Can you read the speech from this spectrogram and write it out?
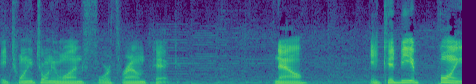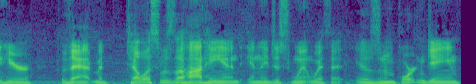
a 2021 fourth round pick. Now, it could be a point here that Metellus was the hot hand, and they just went with it. It was an important game.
